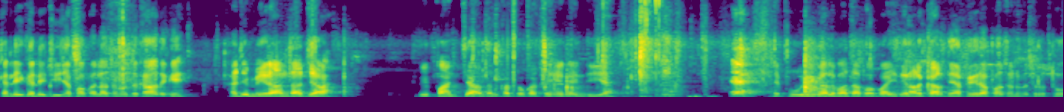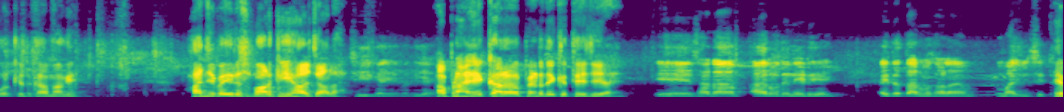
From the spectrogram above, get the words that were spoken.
ਕੱਲੀ ਕੱਲੀ ਚੀਜ਼ ਆਪਾਂ ਪਹਿਲਾਂ ਤੁਹਾਨੂੰ ਦਿਖਾ ਦਗੇ ਹਜੇ ਮੇਰਾ ਅੰਦਾਜ਼ਾ ਵੀ 5-4 ਦਿਨ ਘੱਟੋ ਘੱਟ ਇਹ ਲੈਂਦੀ ਹੈ। ਤੇ ਪੂਰੀ ਗੱਲਬਾਤ ਆਪਾਂ ਬਾਈ ਦੇ ਨਾਲ ਕਰਦੇ ਆ ਫਿਰ ਆਪਾਂ ਤੁਹਾਨੂੰ ਮਿੱਤਰੋ ਤੋਰ ਕੇ ਦਿਖਾਵਾਂਗੇ। ਹਾਂਜੀ ਬਾਈ ਰਸਪਾਲ ਕੀ ਹਾਲ ਚਾਲ ਹੈ? ਠੀਕ ਹੈ ਜੀ ਵਧੀਆ ਆਪਣਾ ਇਹ ਘਰ ਪਿੰਡ ਦੇ ਕਿੱਥੇ ਜੇ ਆ ਇਹ? ਇਹ ਸਾਡਾ ਆਰੋ ਦੇ ਨੇੜੇ ਹੈ ਜੀ। ਇੱਧਰ ਧਰਮਸ਼ਾਲਾ ਹੈ, ਮਾਈ ਸਿੱਖ ਇਹ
